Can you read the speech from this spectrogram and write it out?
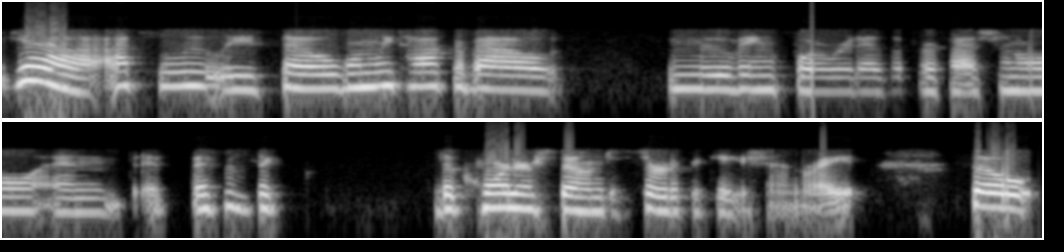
Yeah, absolutely. So when we talk about moving forward as a professional, and it, this is the the cornerstone to certification, right? So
